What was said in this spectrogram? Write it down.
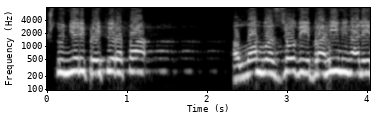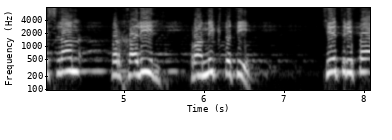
Kështu njëri prej tyre tha, Allahu e zgjodhi Ibrahimin a.s. për Halil, pra mik të tij. Tjetri tha,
